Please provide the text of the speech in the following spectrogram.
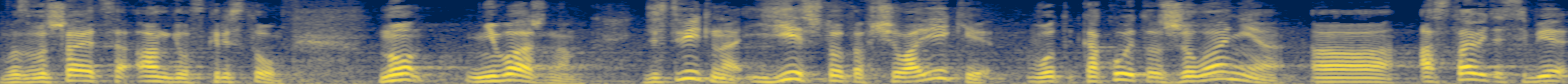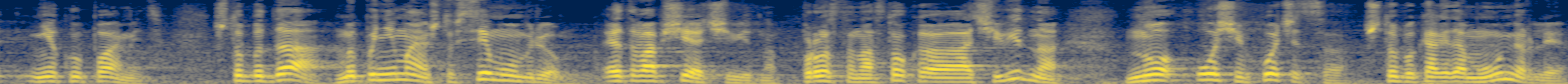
возвышается ангел с крестом. Но неважно. Действительно, есть что-то в человеке, вот какое-то желание э, оставить о себе некую память. Чтобы, да, мы понимаем, что все мы умрем. Это вообще очевидно. Просто настолько очевидно. Но очень хочется, чтобы когда мы умерли,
